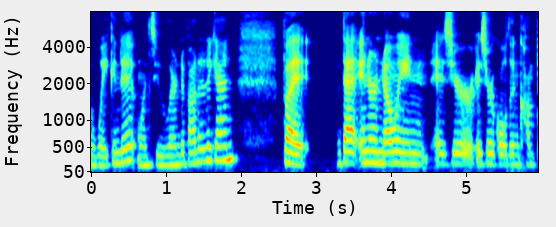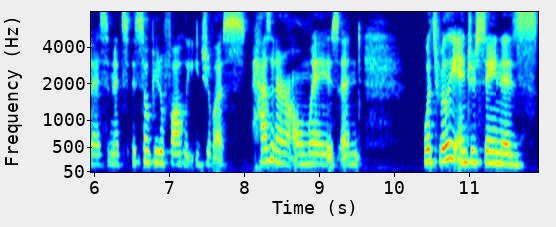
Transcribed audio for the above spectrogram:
awakened it once you learned about it again but that inner knowing is your is your golden compass and it's it's so beautiful how each of us has it in our own ways and what's really interesting is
